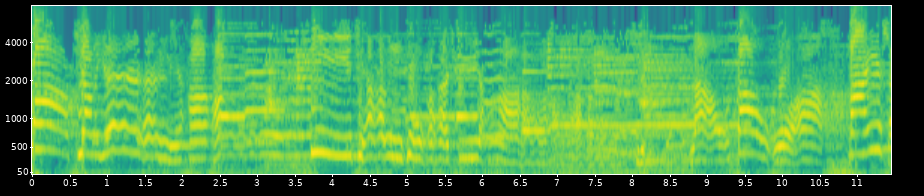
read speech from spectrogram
罢将银两一将过去呀。老道，我摆手，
